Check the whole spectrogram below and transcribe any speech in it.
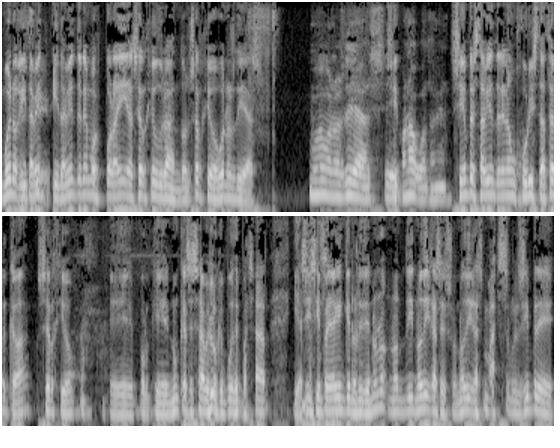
Bueno, y también, y también tenemos por ahí a Sergio Durán. Don Sergio, buenos días. Muy buenos días, y sí, con agua también. Siempre está bien tener a un jurista cerca, Sergio, eh, porque nunca se sabe lo que puede pasar y así siempre hay alguien que nos dice, no, no, no, no digas eso, no digas más. Siempre,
